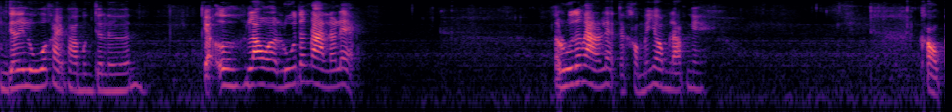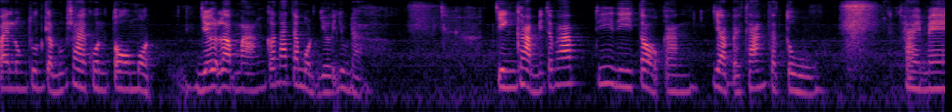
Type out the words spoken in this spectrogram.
มึงจะได้รู้ว่าใครพามึงเจริญจะเออ เราอะรู้ตั้งนานแล้วแหละเรารู้ตั้งนานแล้วแหละ แต่เขาไม่ยอมรับไง เขาไปลงทุนกับลูกชายคนโตหมด เยอะละมั้งก็น่าจะหมดเยอะอยู่นะ จริงค่ะมิตรภาพที่ดีต่อกัน อย่าไปสร้างศัตรูใช่แม่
